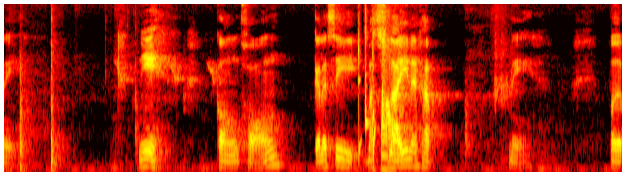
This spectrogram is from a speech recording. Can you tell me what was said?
นี่นี่กล่องของ Galaxy Buds Light นะครับ นี่ เปิด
